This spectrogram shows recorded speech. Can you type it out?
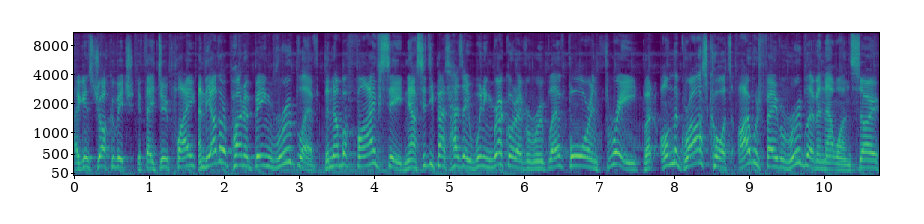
against Djokovic if they do play. And the other opponent being Rublev, the number five seed. Now, Tsitsipas has a winning record over Rublev, four and three, but on the grass courts, I would favor Rublev in that one. So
